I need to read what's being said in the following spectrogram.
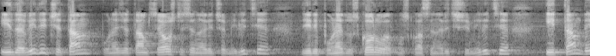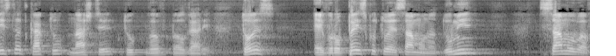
и да види, че там, понеже там все още се нарича милиция, или поне доскоро в Москва се наричаше милиция, и там действат както нашите тук в България. Тоест, европейското е само на думи, само в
